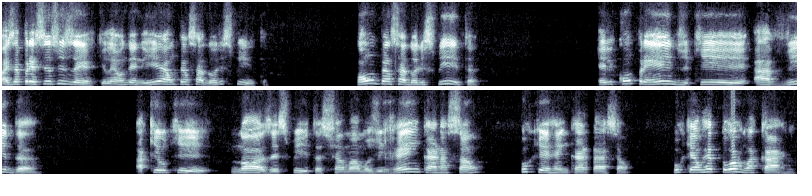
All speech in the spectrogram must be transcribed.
Mas é preciso dizer que Leon Denis é um pensador espírita. Como um pensador espírita, ele compreende que a vida, aquilo que nós espíritas chamamos de reencarnação, por que reencarnação? porque é o retorno à carne.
